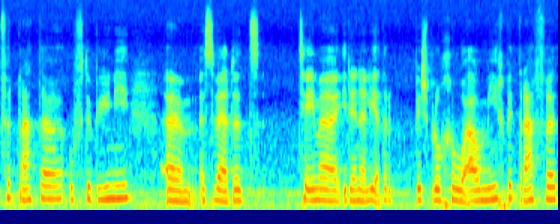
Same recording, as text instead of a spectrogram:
vertreten auf der Bühne. Ähm, es werden Themen in diesen Liedern besprochen, die auch mich betreffen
